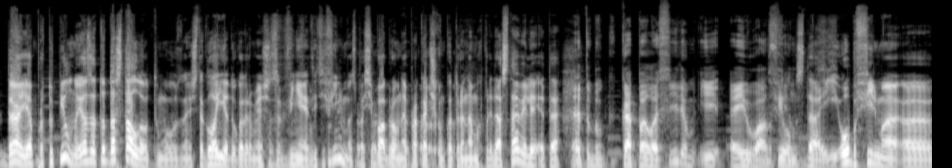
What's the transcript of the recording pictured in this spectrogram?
да, я протупил, но я зато достал этому, значит, аглоеду, который меня сейчас обвиняет эти фильмы. Спасибо огромное прокатчикам, которые нам их предоставили. Это... Это был Капелла фильм и A1 Films, да. И оба фильма э,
